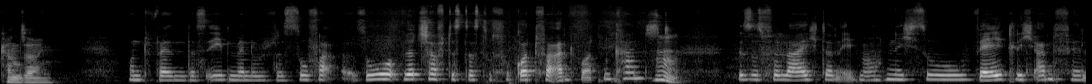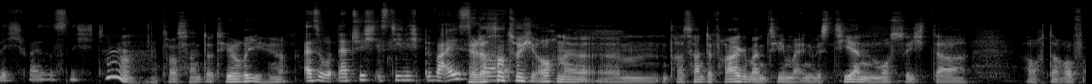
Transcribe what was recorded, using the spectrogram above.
Kann sein. Und wenn das eben, wenn du das so, ver- so wirtschaftest, dass du es vor Gott verantworten kannst, Hm. ist es vielleicht dann eben auch nicht so weltlich anfällig, ich weiß es nicht. Hm, interessante Theorie, ja. Also natürlich ist die nicht beweisbar. Ja, das ist natürlich auch eine ähm, interessante Frage beim Thema Investieren. Muss ich da auch darauf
